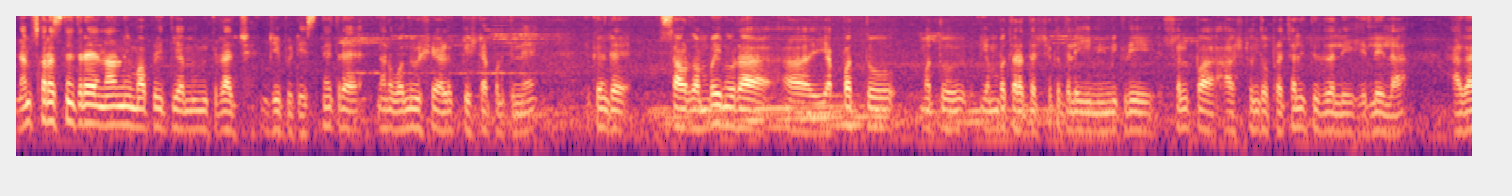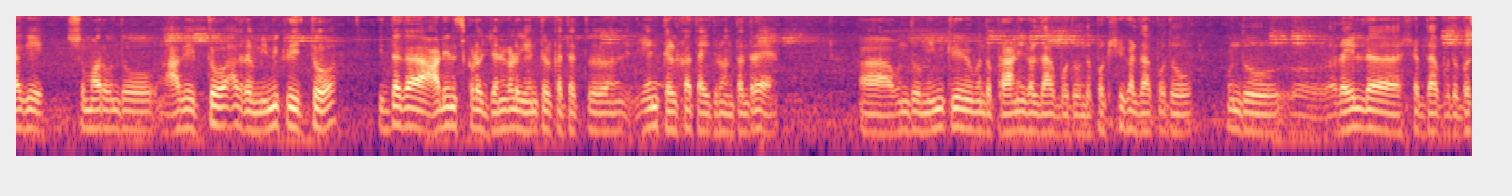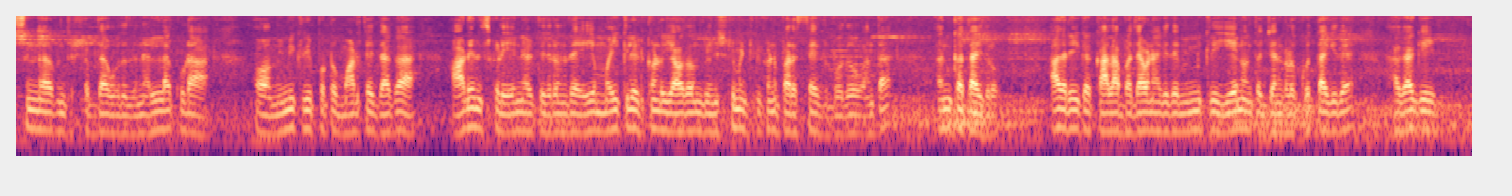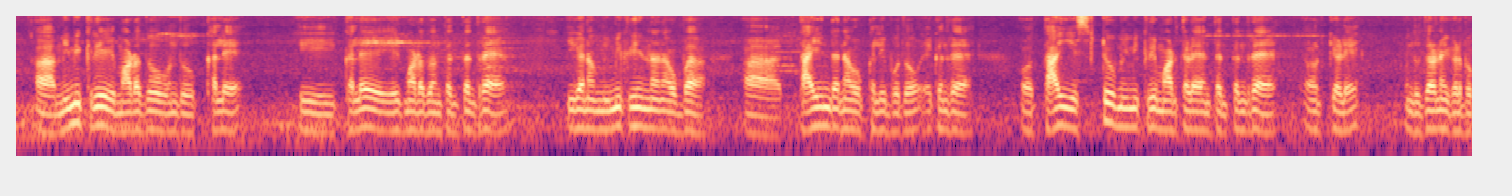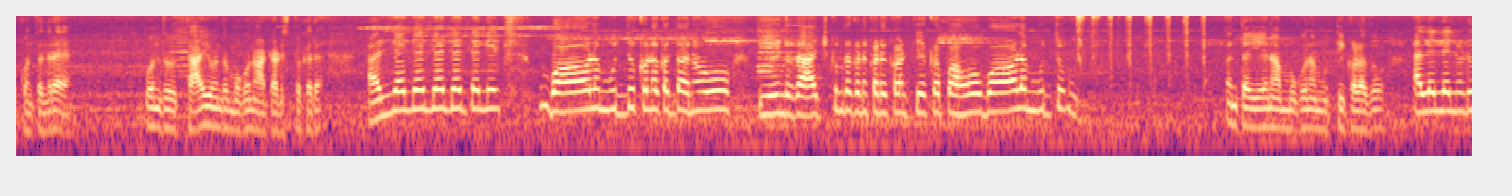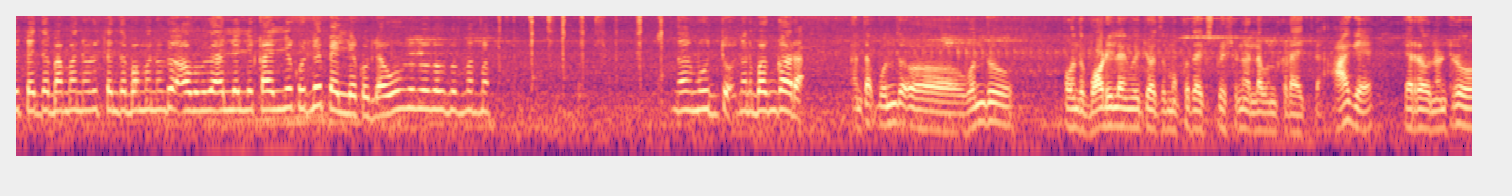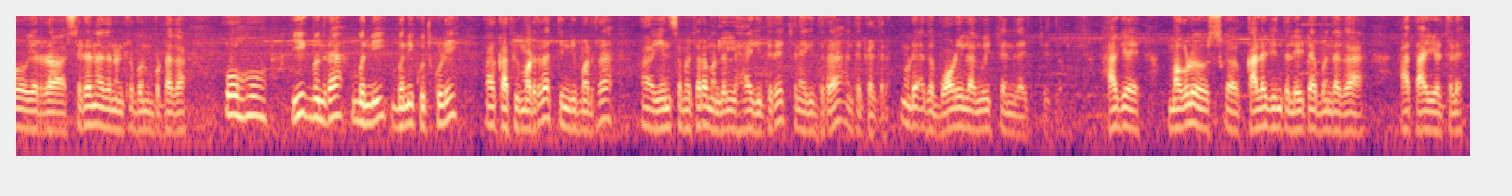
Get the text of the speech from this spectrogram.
ನಮಸ್ಕಾರ ಸ್ನೇಹಿತರೆ, ನಾನು ನಿಮ್ಮ ಪ್ರೀತಿಯ mimic Raj G P T ಸ್ನೇಹಿತರೆ, ನಾನು ಒಂದು ವಿಷಯ ಹೇಳೋಕ್ಕೆ ಇಷ್ಟಪಡ್ತೀನಿ. ಏಕೆಂದರೆ ಸಾವಿರದ ಒಂಬೈನೂರ ಎಪ್ಪತ್ತು ಮತ್ತು ಎಂಬತ್ತರ ದಶಕದಲ್ಲಿ ಈ ಮಿಮಿಕ್ರಿ ಸ್ವಲ್ಪ ಅಷ್ಟೊಂದು ಪ್ರಚಲಿತದಲ್ಲಿ ಇರಲಿಲ್ಲ. ಹಾಗಾಗಿ ಸುಮಾರು ಒಂದು ಆಗ ಇತ್ತು, ಆದರೆ ಮಿಮಿಕ್ರಿ ಇತ್ತು. ಇದ್ದಾಗ ಆಡಿಯನ್ಸ್ಗಳು ಜನಗಳು ಏನು ತಿಳ್ಕೊತಿತ್ತು ಏನು ತಿಳ್ಕೊತಾ ಇದ್ರು ಅಂತಂದರೆ ಒಂದು ಮಿಮಿಕ್ರಿ ಒಂದು ಪ್ರಾಣಿಗಳದ್ದಾಗ್ಬೋದು ಒಂದು ಪಕ್ಷಿಗಳ್ದಾಗ್ಬೋದು ಒಂದು ರೈಲ್ ಶಬ್ದ ಆಗ್ಬೋದು, ಬಸ್ಸಿನ ಒಂದು ಶಬ್ದ ಆಗ್ಬೋದು, ಅದನ್ನೆಲ್ಲ ಕೂಡ ಮಿಮಿಕ್ರಿ ಪಟ್ಟು ಮಾಡ್ತಾ ಇದ್ದಾಗ ಆಡಿಯನ್ಸ್ಗಳು ಏನು ಹೇಳ್ತಿದ್ರು ಅಂದರೆ ಈ ಮೈಕಲ್ಲಿ ಇಟ್ಕೊಂಡು ಯಾವುದೋ ಒಂದು ಇನ್ಸ್ಟ್ರೂಮೆಂಟ್ ಇಟ್ಕೊಂಡು ಬಾರಿಸ್ತಾ ಇರ್ಬೋದು ಅಂತ ಅನ್ಕೋತಾ ಇದ್ರು. ಆದರೆ ಈಗ ಕಾಲ ಬದಲಾವಣೆ ಆಗಿದೆ ಮಿಮಿಕ್ರಿ ಏನು ಅಂತ ಜನಗಳಿಗೆ ಗೊತ್ತಾಗಿದೆ. ಹಾಗಾಗಿ ಮಿಮಿಕ್ರಿ ಮಾಡೋದು ಒಂದು ಕಲೆ. ಈ ಕಲೆ ಹೇಗೆ ಮಾಡೋದು ಅಂತಂತಂದರೆ ಈಗ ನಾವು ಮಿಮಿಕ್ರಿನ ನಾವು ಒಬ್ಬ ತಾಯಿಯಿಂದ ನಾವು ಕಲಿಬೋದು. ಯಾಕಂದರೆ ತಾಯಿ ಎಷ್ಟು ಮಿಮಿಕ್ರಿ ಮಾಡ್ತಾಳೆ ಅಂತಂತಂದರೆ ಅವ್ರು ಕೇಳಿ ಒಂದು ಉದಾಹರಣೆ ಹೇಳಬೇಕು ಅಂತಂದರೆ, ಒಂದು ತಾಯಿ ಒಂದು ಮಗುನ ಆಟ ಆಡಿಸ್ಬೇಕಾದ್ರೆ ಅಲ್ಲಲ್ಲಲ್ಲಲ್ಲಲ್ಲಿ ಭಾಳ ಮುದ್ದು ಕಣಕತ್ತಾನೋ ಏನು ರಾಜ್ಕುಮಾರ್ ಕಣ ಕಣ ಕಾಣ್ತೀಯಕ್ಕಪ್ಪ ಹೋ ಭಾಳ ಮುದ್ದು. ಅಂತ ಏನು ಆ ಮಗುನ ಮುತ್ತಿಕೊಳ್ಳೋದು ಅಲ್ಲಲ್ಲೇ ನೋಡು ಚಂದಬಮ್ಮ ನೋಡು ಚಂದಬಮ್ಮ ನೋಡು ಅಲ್ಲಲ್ಲಿ ಕಲ್ಲೇ ಕಲ್ಲೆ ಕೊಡಲೆ, ಪೆಲ್ಲೆ ಕೊಡಲೆ ನನ್ನ ಮುದ್ದು ನನ್ನ ಬಂಗಾರ. ಅಂತ ಒಂದು ಒಂದು ಒಂದು ಬಾಡಿ ಲ್ಯಾಂಗ್ವೇಜು ಅದು ಮುಖದ ಎಕ್ಸ್ಪ್ರೆಷನ್ ಎಲ್ಲ ಒಂದು ಕಡೆ ಆಯ್ತದೆ ಹಾಗೆ ಯಾರು ನಂಟರು, ಯಾರ ಸಡನ್ನಾಗಿ ನಂಟರು ಬಂದುಬಿಟ್ಟಾಗ, ಓಹೋ, ಈಗ ಬಂದ್ರೆ? ಬನ್ನಿ ಬನ್ನಿ ಕೂತ್ಕೊಳ್ಳಿ. ಕಾಫಿ ಮಾಡಿದ್ರೆ? ತಿಂಡಿ ಮಾಡಿದ್ರೆ? ಏನು ಸಮಾಚಾರ? ಮನೇಲಿ ಹೇಗಿದ್ದೀರಿ? ಚೆನ್ನಾಗಿದ್ದೀರಾ? ಅಂತ ಕೇಳ್ತಾರೆ. ನೋಡಿ, ಅದು ಬಾಡಿ ಲ್ಯಾಂಗ್ವೇಜ್ ಚೆಂದ ಆಗ್ತಿತ್ತು ಹಾಗೆ ಮಗಳು ಸ್, ಕಾಲೇಜಿಂದ ಲೇಟಾಗಿ ಬಂದಾಗ ಆ ತಾಯಿ ಹೇಳ್ತಾಳೆ,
